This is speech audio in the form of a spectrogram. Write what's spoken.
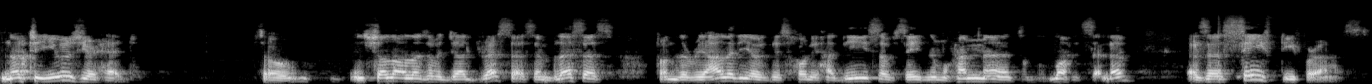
Not to use your head. So inshaAllah Allah dress us and bless us from the reality of this holy hadith of Sayyidina Muhammad as a safety for us.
